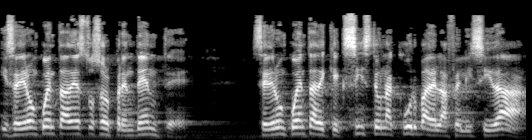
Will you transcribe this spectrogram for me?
y se dieron cuenta de esto sorprendente. Se dieron cuenta de que existe una curva de la felicidad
